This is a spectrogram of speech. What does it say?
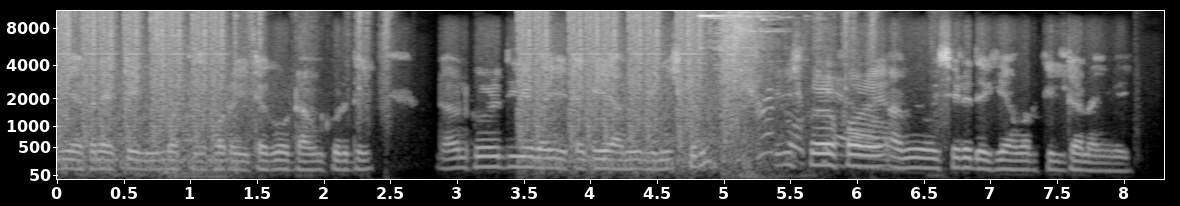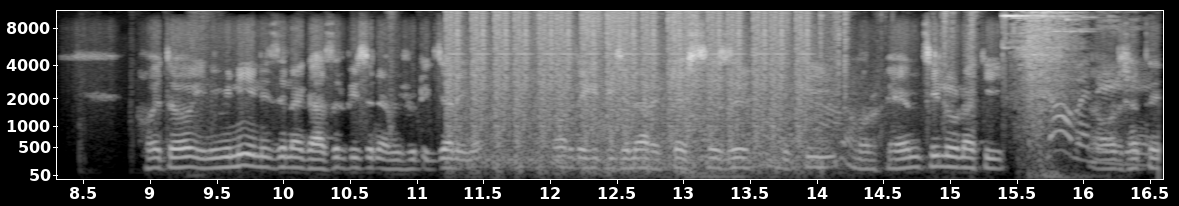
আমি এখানে একটা এনিমি মারতেছে পরে এটাকেও ডাউন করে দিই। ডাউন করে দিয়ে ভাই এটাকে আমি ফিনিশ করি। ফিনিশ করার পরে আমি ওই সাইডে দেখি আমার কিলটা নাই ভাই। হয়তো এনিমি নিয়ে নিজে না গাছের পিছনে আমি সঠিক জানি না। পরে দেখি পিছনে আরেকটা এসেছে কি আমার ফ্যান ছিল নাকি? আমার সাথে.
